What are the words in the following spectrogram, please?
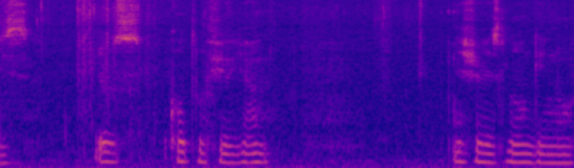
is just cut off your yarn. Make sure it's long enough.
